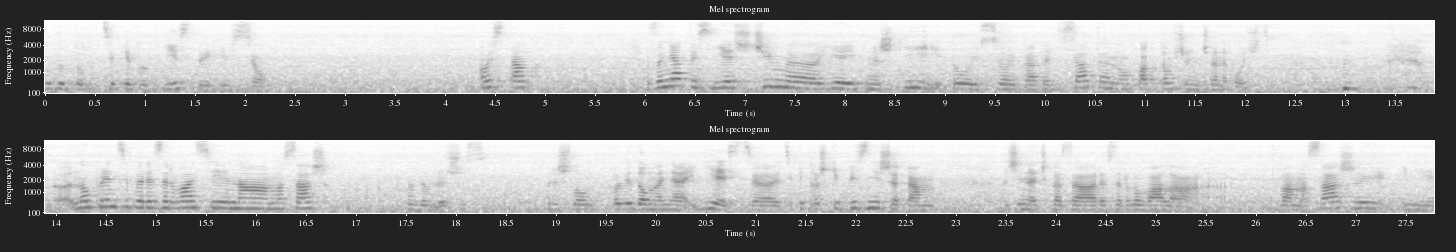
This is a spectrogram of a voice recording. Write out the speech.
Буду тут, тільки тут їсти і все. Ось так. Зайнятися є з чим, е, є і книжки, і то, і все, і п'яте, десяте, ну факт в тому, що нічого не хочеться. Ну, в принципі, резервації на масаж, подивлюсь щось, прийшло повідомлення, є, е, тільки трошки пізніше там жіночка зарезервувала два масажі і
